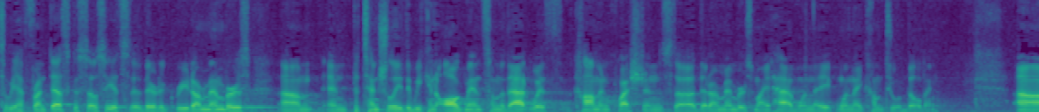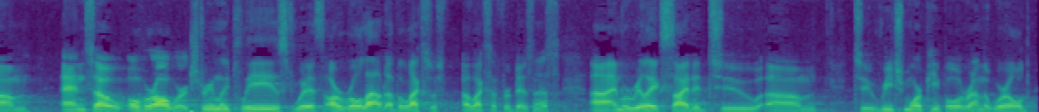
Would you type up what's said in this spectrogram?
So we have front desk associates that are there to greet our members, um, and potentially that we can augment some of that with common questions uh, that our members might have when they when they come to a building. Um, and so overall, we're extremely pleased with our rollout of Alexa, Alexa for Business, uh, and we're really excited to, um, to reach more people around the world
